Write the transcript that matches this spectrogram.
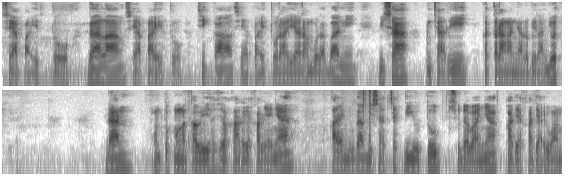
siapa itu Galang, siapa itu Cikal, siapa itu Raya Ramburabani bisa mencari keterangannya lebih lanjut. Dan untuk mengetahui hasil karya-karyanya kalian juga bisa cek di YouTube sudah banyak karya-karya Iwan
